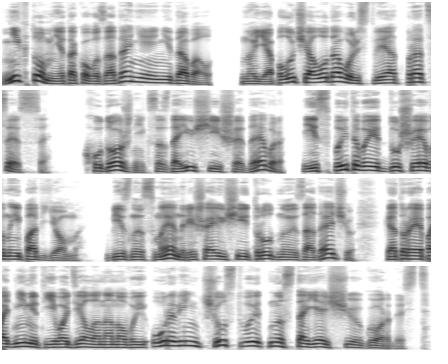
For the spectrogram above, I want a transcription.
Никто мне такого задания не давал, но я получал удовольствие от процесса. Художник, создающий шедевр, испытывает душевный подъем. Бизнесмен, решающий трудную задачу, которая поднимет его дело на новый уровень, чувствует настоящую гордость.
